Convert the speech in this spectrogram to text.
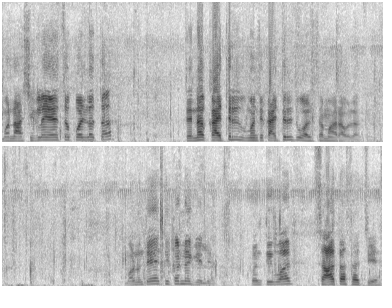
मग नाशिकला यायचं पडलं तर? त्यांना काहीतरी म्हणजे काहीतरीच वलसा मारावं लागेल. म्हणून ते तिकडनं गेले. पण ती वाट सहा तासाची आहे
